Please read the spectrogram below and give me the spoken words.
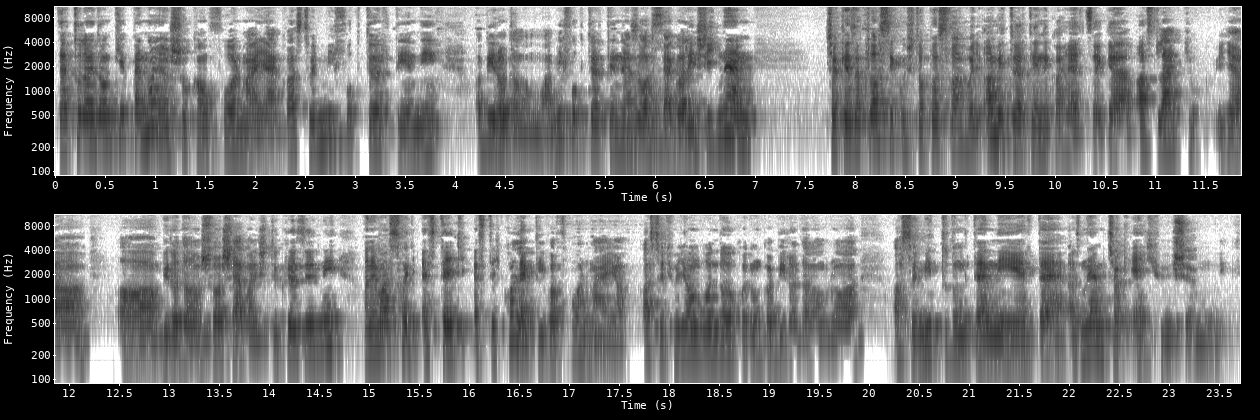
Tehát tulajdonképpen nagyon sokan formálják azt, hogy mi fog történni a birodalommal, mi fog történni az országgal, és így nem csak ez a klasszikus toposz van, hogy ami történik a herceggel, azt látjuk ugye a, a birodalom sorsában is tükröződni, hanem az, hogy ezt egy, ezt egy kollektíva formája. Az, hogy hogyan gondolkodunk a birodalomról, az, hogy mit tudunk tenni érte, az nem csak egy hősön múlik.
